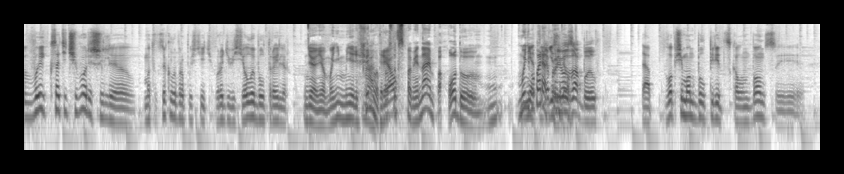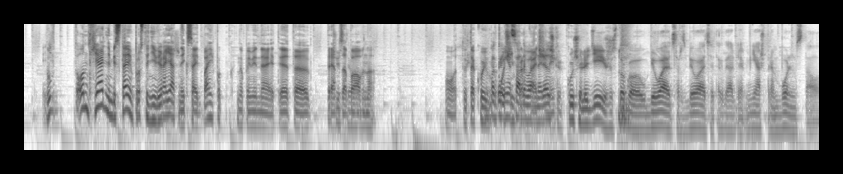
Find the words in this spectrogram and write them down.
вы, кстати, чего решили мотоциклы пропустить? Вроде веселый был трейлер. не-не, мы не, мы не решили, А, мы просто вспоминаем по ходу. Мы не по Я про него забыл. Да, в общем, он был перед Skull Bones и Ну. Он реально местами просто невероятный Excitebike напоминает. Это прям забавно. Вот, ты такой Ну, под конец адовая нарезка, куча людей жестоко убиваются, разбиваются и так далее. Мне аж прям больно стало.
